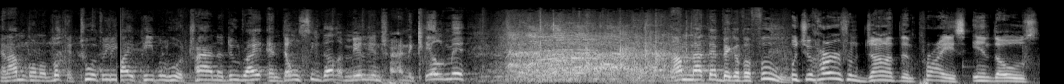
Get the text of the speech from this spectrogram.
And I'm going to look at two or three white people who are trying to do right and don't see the other million trying to kill me. I'm not that big of a fool. What you heard from Jonathan Price in those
